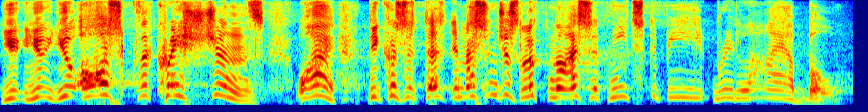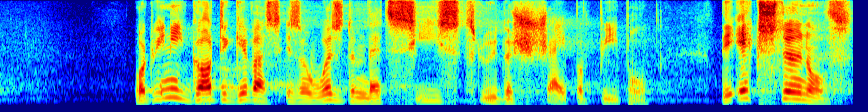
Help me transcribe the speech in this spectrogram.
You, you, you ask the questions. Why? Because it, does, it mustn't just look nice, it needs to be reliable. What we need God to give us is a wisdom that sees through the shape of people, the externals,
